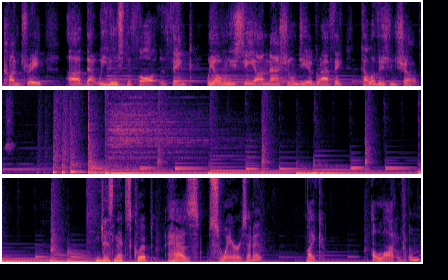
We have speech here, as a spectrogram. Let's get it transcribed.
country uh, that we used to thought, think we only see on National Geographic television shows. This next clip has swears in it, like a lot of them.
